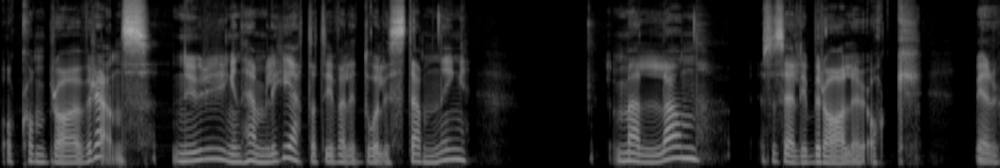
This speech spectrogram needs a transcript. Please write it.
och kom bra överens. Nu är det ju ingen hemlighet att det är väldigt dålig stämning mellan så att säga, liberaler och mer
